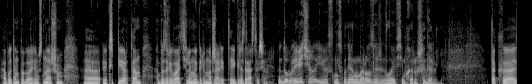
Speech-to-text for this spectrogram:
Об этом поговорим с нашим э, экспертом, обозревателем Игорем Маржаритто. Игорь, здравствуйте. Добрый вечер, и несмотря на морозы, желаю всем хорошей дороги. Так э,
